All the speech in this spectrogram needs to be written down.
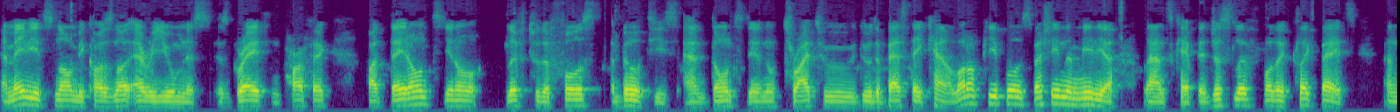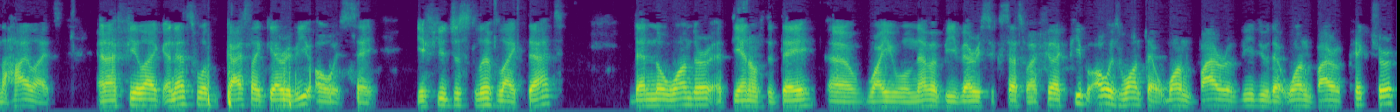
and maybe it's known because not every human is, is great and perfect but they don't you know live to the fullest abilities and don't you know try to do the best they can. A lot of people especially in the media landscape they just live for the clickbaits and the highlights. And i feel like and that's what guys like gary vee always say if you just live like that then no wonder at the end of the day uh, why you will never be very successful. I feel like people always want that one viral video, that one viral picture.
